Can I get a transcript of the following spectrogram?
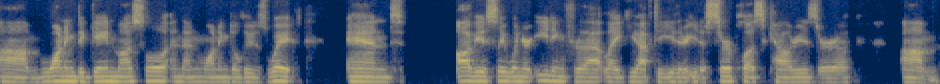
um, wanting to gain muscle and then wanting to lose weight. And obviously when you're eating for that like you have to either eat a surplus calories or a um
